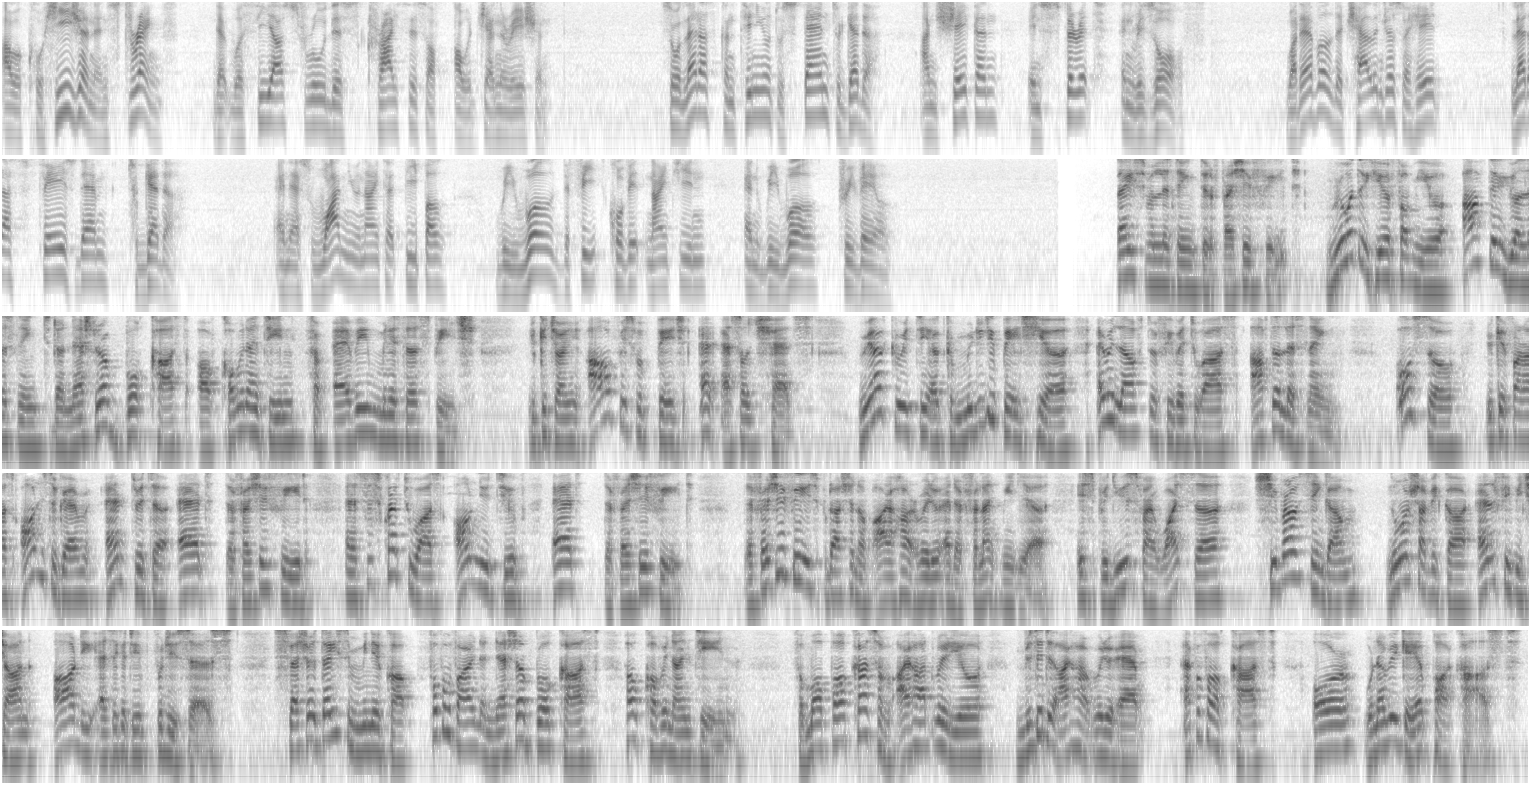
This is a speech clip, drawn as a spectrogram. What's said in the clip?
our cohesion and strength that will see us through this crisis of our generation. So let us continue to stand together, unshaken in spirit and resolve. Whatever the challenges ahead, let us face them together and as one united people, we will defeat COVID 19 and we will prevail. Thanks for listening to the Freshie Feed. We want to hear from you after you are listening to the national broadcast of COVID 19 from every minister's speech. You can join our Facebook page at SO Chats. We are creating a community page here and we love to feedback to us after listening. Also, you can find us on Instagram and Twitter at The Freshie Feed and subscribe to us on YouTube at The Freshie Feed. The Freshie Feed is production of iHeartRadio and the Fairlight Media. It's produced by Weiser, Shivaram Singham, Noor Shavika, and Phoebe Chan are the executive producers. Special thanks to MediaCorp for providing the national broadcast of COVID 19. For more podcasts from iHeartRadio, visit the iHeartRadio app, Apple Podcast, or whenever you get your podcast.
